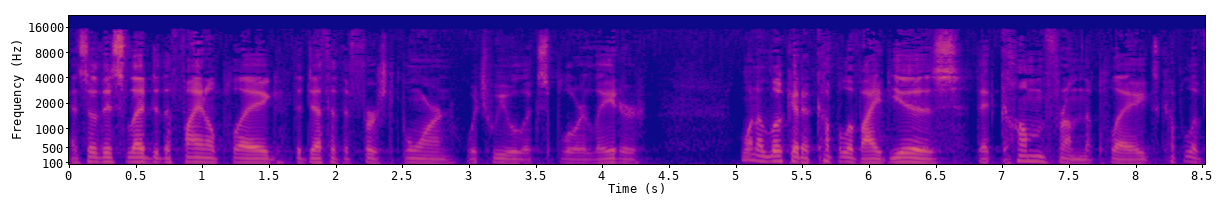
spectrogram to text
And so this led to the final plague, the death of the firstborn, which we will explore later. I want to look at a couple of ideas that come from the plagues, a couple of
